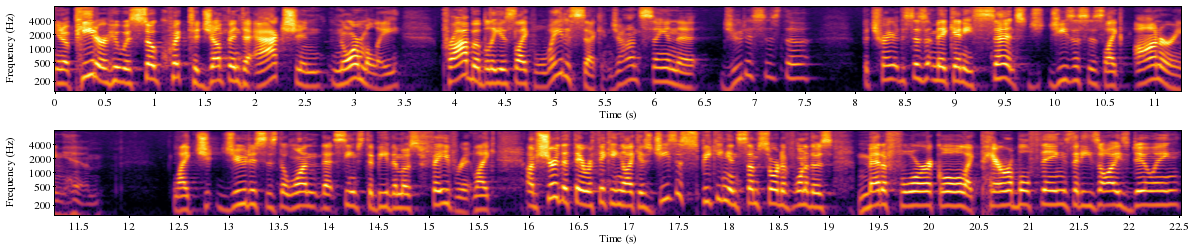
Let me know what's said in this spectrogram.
You know, Peter, who was so quick to jump into action normally, probably is like, well, wait a second. John's saying that Judas is the betrayer. This doesn't make any sense. J- Jesus is like honoring him. Like J- Judas is the one that seems to be the most favorite. Like, I'm sure that they were thinking, like, is Jesus speaking in some sort of one of those metaphorical, like parable things that he's always doing?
